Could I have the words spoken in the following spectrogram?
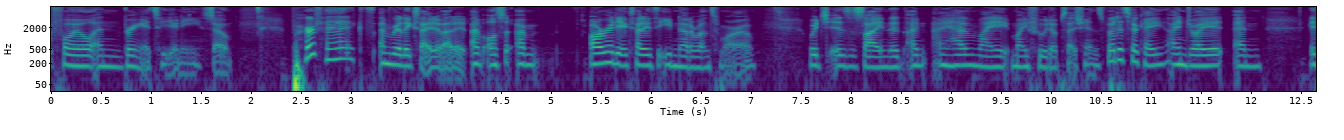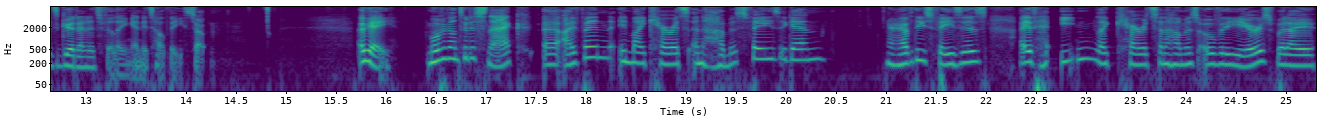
foil and bring it to uni. So perfect. I'm really excited about it. I'm also I'm already excited to eat another one tomorrow, which is a sign that I I have my my food obsessions, but it's okay. I enjoy it and it's good and it's filling and it's healthy. So, okay, moving on to the snack. Uh, I've been in my carrots and hummus phase again. I have these phases. I've eaten like carrots and hummus over the years, but I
